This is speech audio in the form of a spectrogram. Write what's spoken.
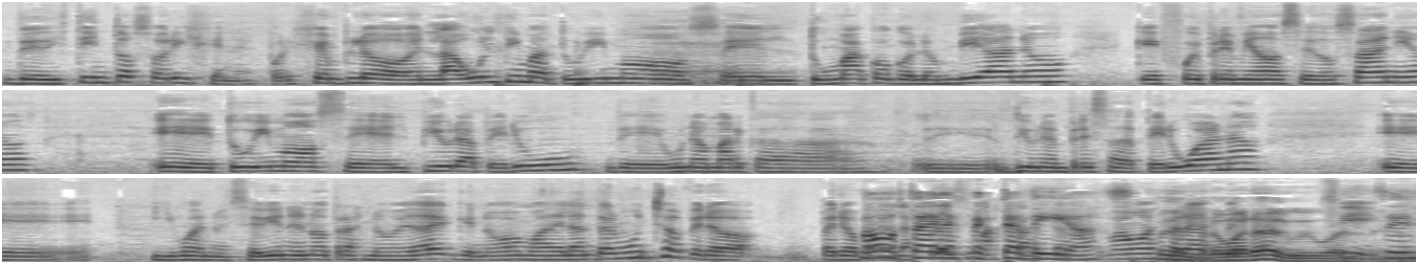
de distintos orígenes. Por ejemplo, en la última tuvimos el tumaco colombiano, que fue premiado hace dos años. Eh, tuvimos el Piura Perú, de una marca, eh, de una empresa peruana. Eh, y bueno, y se vienen otras novedades que no vamos a adelantar mucho, pero, pero Vamos a para estar a la las próximas expectativa. catas. Vamos a Pueden probar algo igual. Sí. Sí, Sí,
